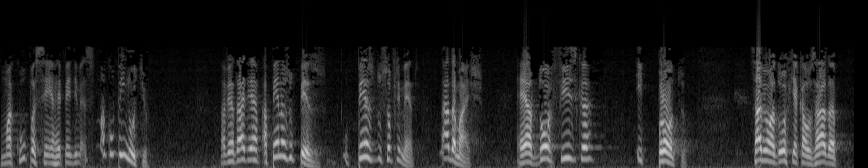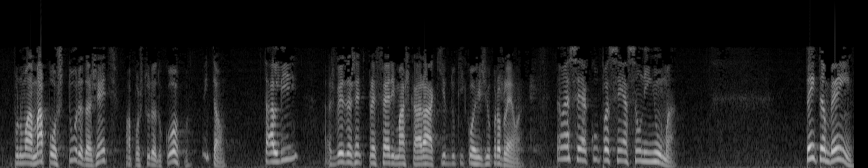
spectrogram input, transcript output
uma culpa sem arrependimento, uma culpa inútil. Na verdade é apenas o peso, o peso do sofrimento, nada mais. É a dor física e pronto. Sabe uma dor que é causada por uma má postura da gente, uma postura do corpo? Então, está ali, às vezes a gente prefere mascarar aquilo do que corrigir o problema. Então essa é a culpa sem ação nenhuma. Tem também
